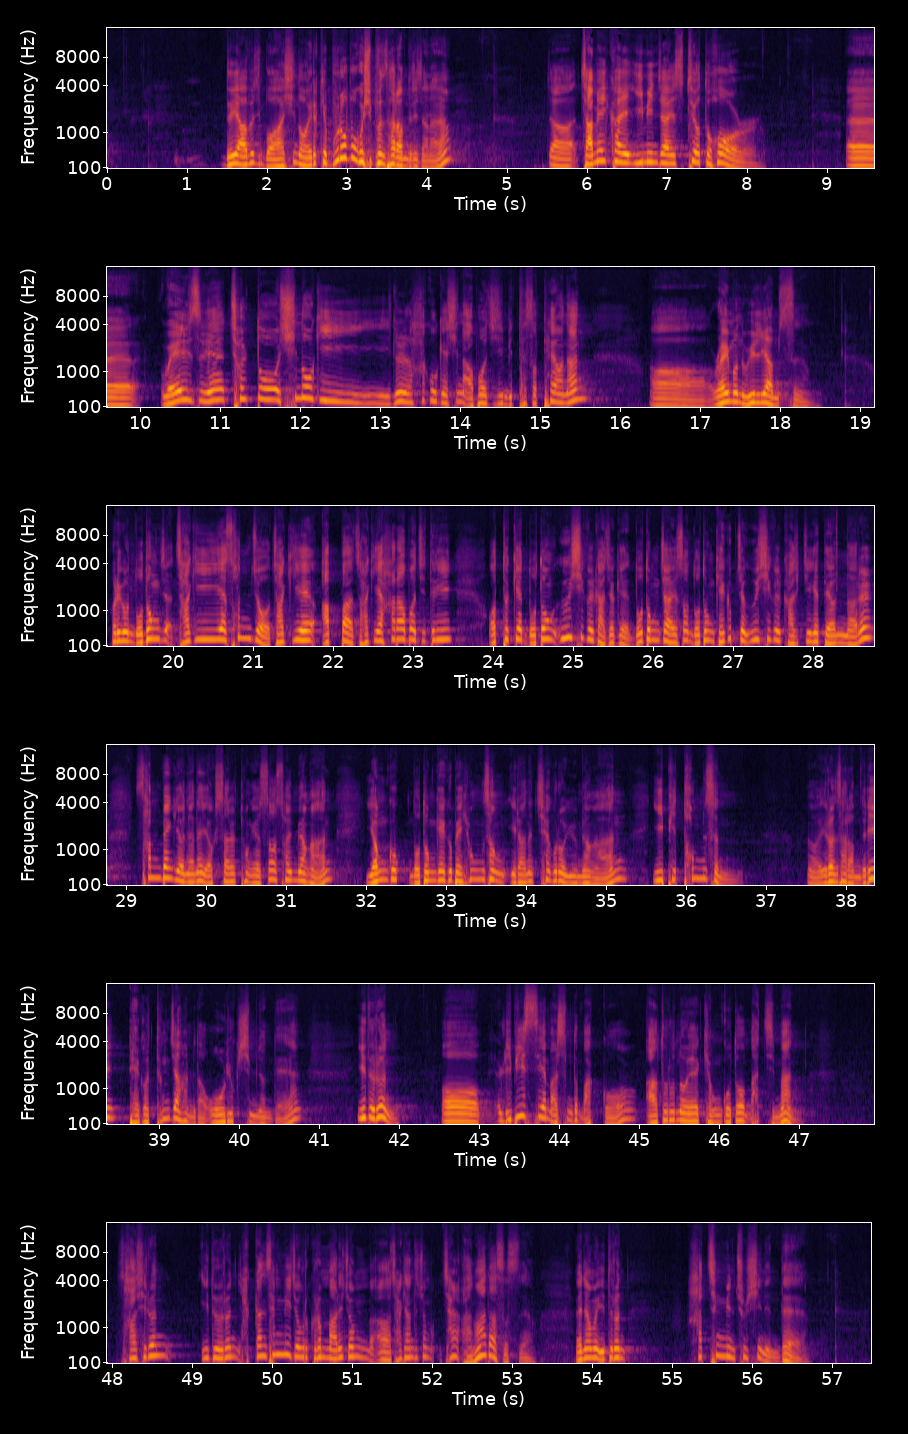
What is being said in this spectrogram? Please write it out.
너희 아버지 뭐 하시노? 이렇게 물어보고 싶은 사람들이잖아요. 자, 자메이카의 이민자인 스튜어트 홀. 에, 웨일즈의 철도 신호기를 하고 계신 아버지 밑에서 태어난 어, 레이먼드 윌리엄스. 그리고 노동자 자기의 선조, 자기의 아빠, 자기의 할아버지들이 어떻게 노동 의식을 가져게 노동자에서 노동 계급적 의식을 가지게 되었나를 300여 년의 역사를 통해서 설명한 영국 노동 계급의 형성이라는 책으로 유명한 E.P. 톰슨 어, 이런 사람들이 대거 등장합니다. 5, 60년대. 이들은 어, 리비스의 말씀도 맞고 아도르노의 경고도 맞지만 사실은 이들은 약간 생리적으로 그런 말이 좀 어, 자기한테 좀 잘 안 와닿았었어요. 왜냐하면 이들은 하층민 출신인데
